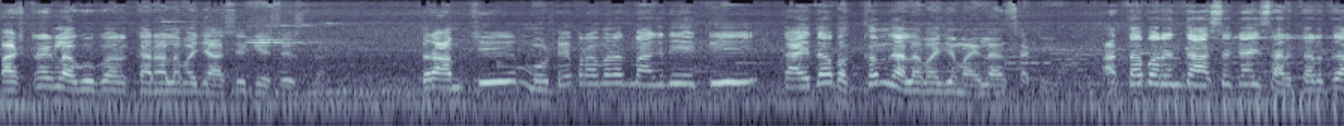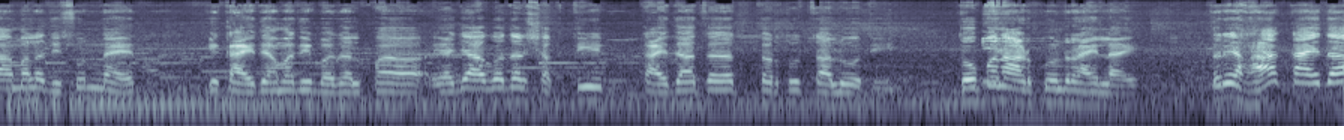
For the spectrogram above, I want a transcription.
फास्ट ट्रॅक लागू कर करायला पाहिजे असे केसेसला तर आमची मोठ्या प्रमाणात मागणी आहे की कायदा भक्कम झाला पाहिजे महिलांसाठी. आतापर्यंत असं काही सरकारचं आम्हाला दिसून नाहीत की कायद्यामध्ये बदल प याच्या अगोदर शक्ती कायद्याचं तरतूद चालू होती. तो पण अडकून राहिला आहे तरी हा कायदा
